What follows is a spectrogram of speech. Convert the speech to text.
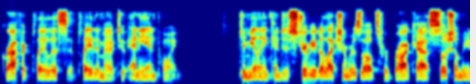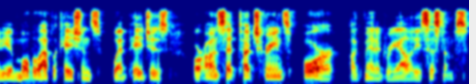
graphic playlists, and play them out to any endpoint. Chameleon can distribute election results for broadcast, social media, mobile applications, web pages, or on-set touchscreens or augmented reality systems.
